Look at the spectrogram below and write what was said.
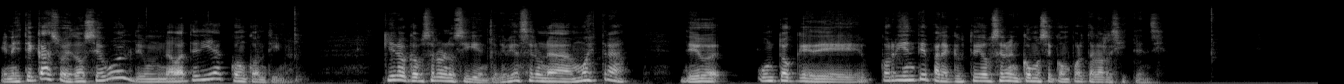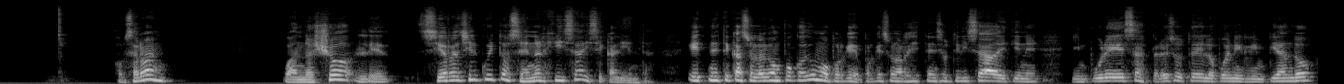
En este caso es 12 volts de una batería con continua. Quiero que observen lo siguiente. Les voy a hacer una muestra de un toque de corriente para que ustedes observen cómo se comporta la resistencia. ¿Observan? Cuando yo le cierro el circuito se energiza y se calienta. En este caso larga un poco de humo, ¿por qué? Porque es una resistencia utilizada y tiene impurezas, pero eso ustedes lo pueden ir limpiando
